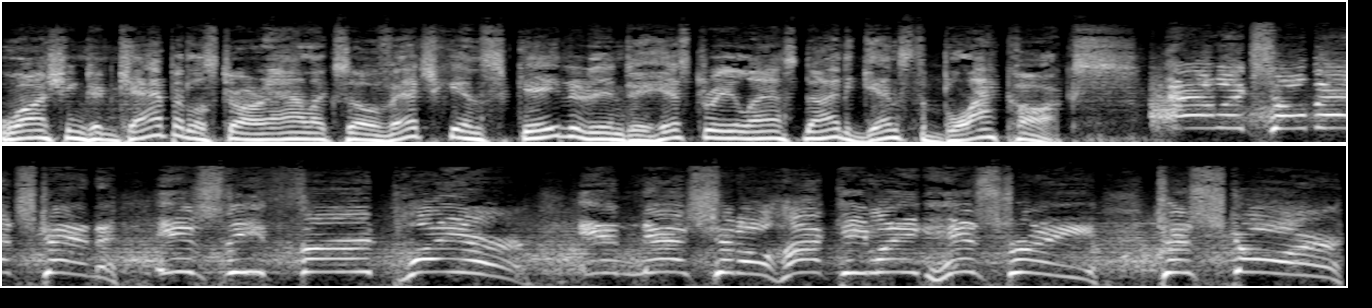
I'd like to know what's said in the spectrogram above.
Washington Capital star Alex Ovechkin skated into history last night against the Blackhawks. Alex Ovechkin is the third player in National Hockey League history to score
